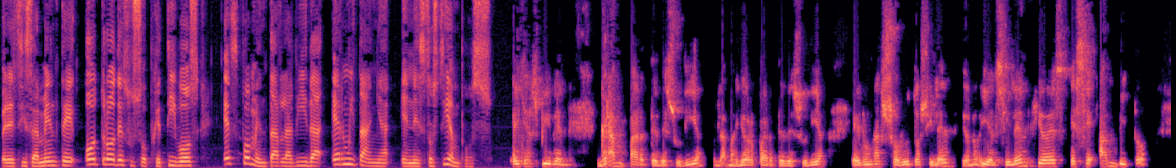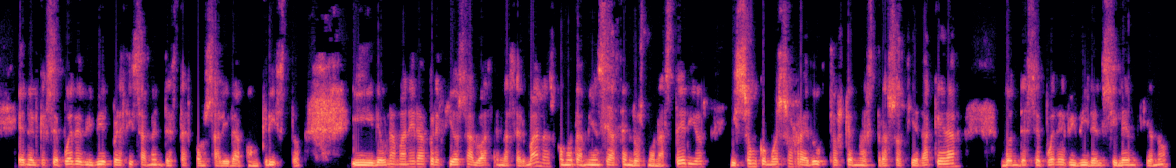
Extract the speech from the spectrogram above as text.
Precisamente otro de sus objetivos es fomentar la vida ermitaña en estos tiempos. Ellas viven gran parte de su día, la mayor parte de su día, en un absoluto silencio, ¿no? Y el silencio es ese ámbito en el que se puede vivir precisamente esta responsabilidad con Cristo. Y de una manera preciosa lo hacen las hermanas, como también se hacen los monasterios, y son como esos reductos que en nuestra sociedad quedan, donde se puede vivir el silencio, ¿no?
